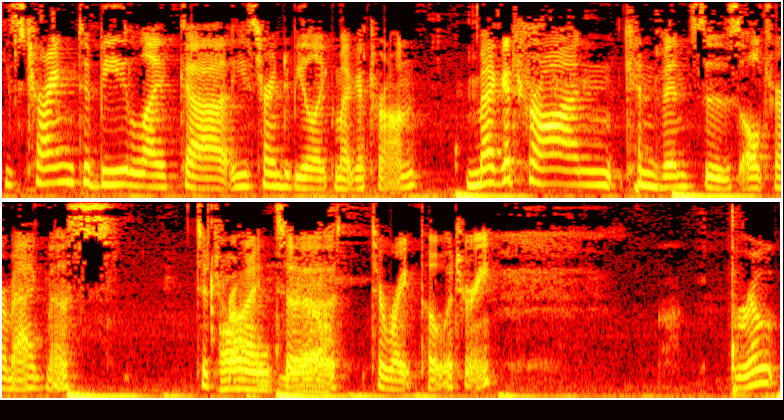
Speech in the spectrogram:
He's trying to be like, uh, he's trying to be like Megatron. Megatron convinces Ultra Magnus to try Oh, to, yeah. to write poetry. Ro-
